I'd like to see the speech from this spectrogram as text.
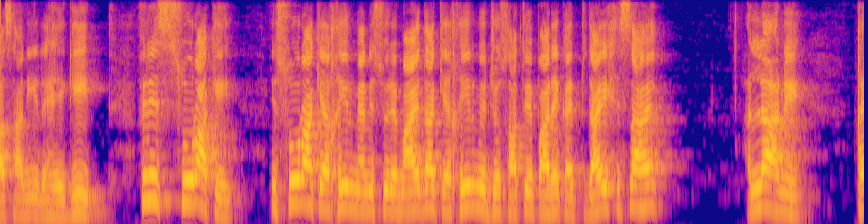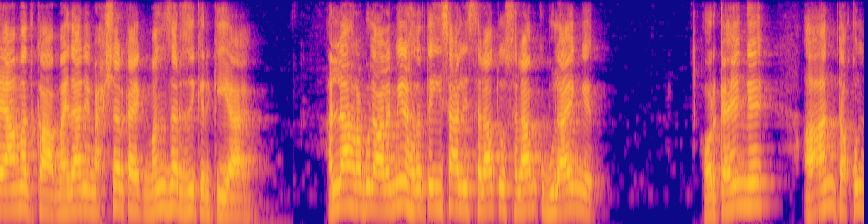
آسانی رہے گی۔ پھر اس سورہ کے، اس سورہ کے اخیر میں یعنی سورہ معاہدہ کے اخیر میں جو ساتویں پارے کا ابتدائی حصہ ہے، اللہ نے قیامت کا میدان محشر کا ایک منظر ذکر کیا ہے۔ اللہ رب العالمین حضرت عیسیٰ علیہ السلام کو بلائیں گے اور کہیں گے آن تقل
